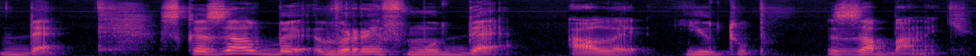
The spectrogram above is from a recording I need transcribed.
Де? Сказав би в рифму де, але Ютуб забанить.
